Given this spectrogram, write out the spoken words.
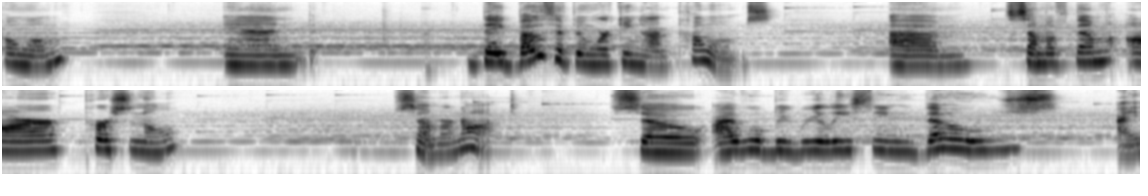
poem, and they both have been working on poems. Um, some of them are personal, some are not. So I will be releasing those, I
